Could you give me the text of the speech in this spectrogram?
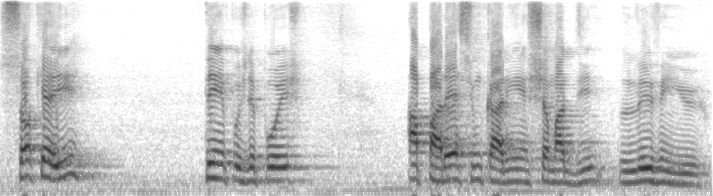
Só que aí, tempos depois, aparece um carinha chamado de Levenheur.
